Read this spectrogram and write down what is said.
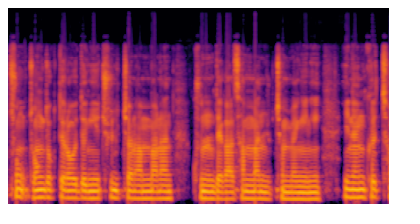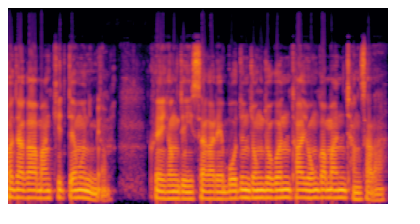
중- 종족대로 등이 출전한 만한 군대가 3만 6천 명이니 이는 그 처자가 많기 때문이며 그의 형제 이사갈의 모든 종족은 다 용감한 장사라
